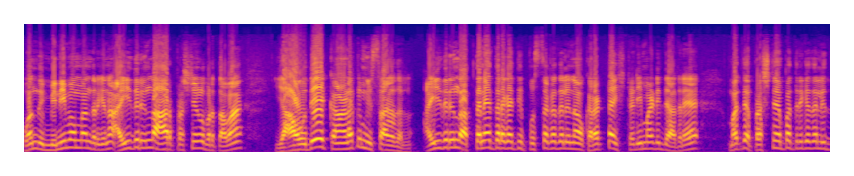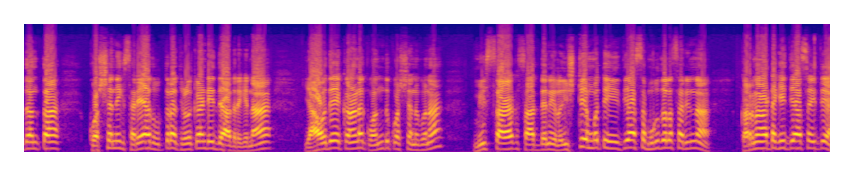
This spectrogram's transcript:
ಒಂದು ಮಿನಿಮಮ್ ಅಂದ್ರೆ ಐದರಿಂದ ಆರು ಪ್ರಶ್ನೆಗಳು ಬರ್ತಾವೆ. ಯಾವುದೇ ಕಾರಣಕ್ಕೂ ಮಿಸ್ ಆಗೋದಿಲ್ಲ. ಐದರಿಂದ ಹತ್ತನೇ ತರಗತಿ ಪುಸ್ತಕದಲ್ಲಿ ನಾವು ಕರೆಕ್ಟಾಗಿ ಸ್ಟಡಿ ಮಾಡಿದ್ದೆ ಆದರೆ, ಮತ್ತೆ ಪ್ರಶ್ನೆ ಪತ್ರಿಕೆದಲ್ಲಿ ಇದ್ದಂಥ ಕ್ವಶನಿಗೆ ಸರಿಯಾದ ಉತ್ತರ ತಿಳ್ಕೊಂಡಿದ್ದೆ ಆದ್ರಗಿನ ಯಾವುದೇ ಕಾರಣಕ್ಕೆ ಒಂದು ಕ್ವಶನ್ಗೂ ಮಿಸ್ ಆಗೋಕ್ಕೆ ಸಾಧ್ಯನೇ ಇಲ್ಲ. ಇಷ್ಟೇ ಮತ್ತೆ ಇತಿಹಾಸ ಮುಗಿದಲ್ಲ ಸರಿನಾ? ಕರ್ನಾಟಕ ಇತಿಹಾಸ ಐತೆ.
